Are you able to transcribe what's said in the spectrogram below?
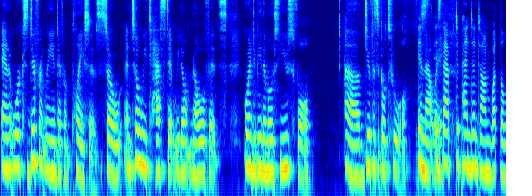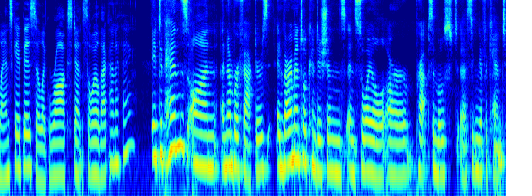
and it works differently in different places. So until we test it, we don't know if it's going to be the most useful uh, geophysical tool is, in that way. Is that dependent on what the landscape is? So like rocks, dense soil, that kind of thing? It depends on a number of factors. Environmental conditions and soil are perhaps the most uh, significant.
